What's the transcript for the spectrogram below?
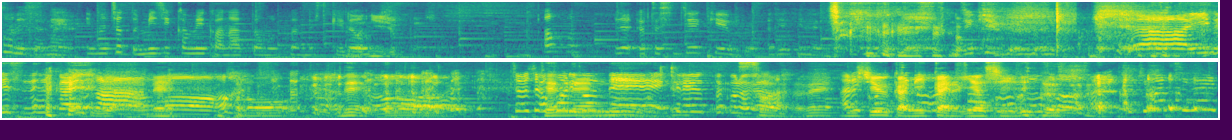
そうですよね。今ちょっと短めかなと思ったんですけど。今20分ですあ、え私19分。あ、19分。19分。ああいいですね深井さんねもうこのねこのもうちょいちょい掘り込んでくれるそうなんだね。あれ2週間に1回の癒し。そうそうそうそうあれ聞き間違い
